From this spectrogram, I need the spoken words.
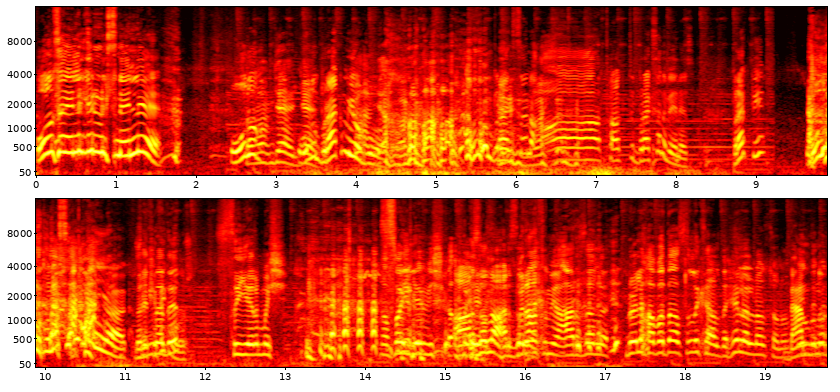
Oğlum sen 50 günlüksün 50. Oğlum Tamam gel gel. Oğlum bırakmıyor bu. Gel. Oğlum bıraksana. Aa, taktı. Bıraksana bir Enes. Bırak bir. Oğlum bu nasıl bir manyak? Böyle Senin köpek adın? olur? Sıyırmış. Kafayı yemiş. Arızalı arızalı. Bırakmıyor arızalı. Böyle havada asılı kaldı. Helal lan sonu. Ben bunu-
